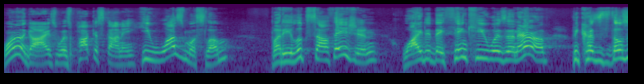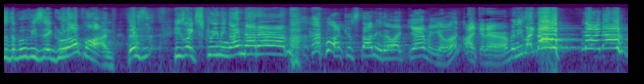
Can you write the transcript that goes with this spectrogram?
One of the guys was Pakistani. He was Muslim, but he looked South Asian. Why did they think he was an Arab? Because those are the movies they grew up on. There's, he's like screaming, I'm not Arab, I'm Pakistani. They're like, yeah, but you look like an Arab. And he's like, no, no, I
